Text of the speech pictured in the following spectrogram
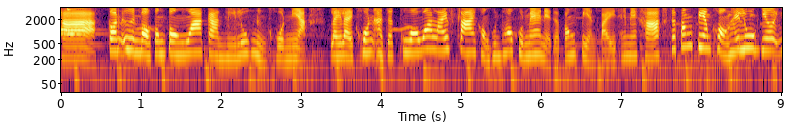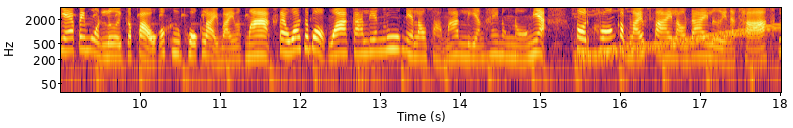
ค่ะ ก่อนอื่นบอกตรงๆว่าการมีลูกหนึ่งคนเนี่ยหลายๆ คนอาจจะกลัวว่าไลฟ์สไตล์ของคุณพ่อคุณแม่เนี่ยจะต้องเปลี่ยนไปใช่ไหมคะ จะต้องเตรียมของให้ลูกเยอะแยะไปหมดเลยกระเป๋าก็คือพกหลายใบมากๆ แต่ว่าจะบอกว่าการเลี้ยงลูกเนี่ยเราสามารถเลี้ยงให้น้องๆเนี่ยสอดคล้องกับไลฟ์สไตล์เราได้เลยนะคะ ห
